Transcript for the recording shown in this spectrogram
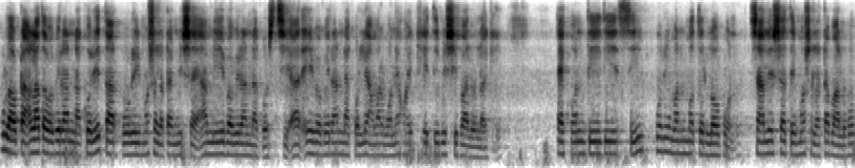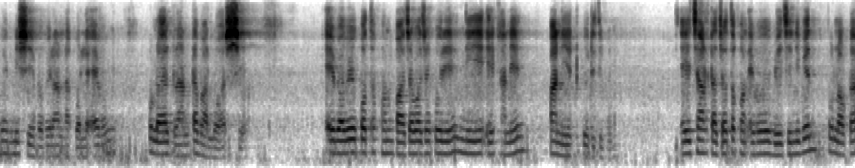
পোলাওটা আলাদাভাবে রান্না করে, তারপর এই মশলাটা মিশায়। আমি এভাবে রান্না করছি। আর এইভাবে রান্না করলে আমার মনে হয় খেতে বেশি ভালো লাগে। এখন দিয়ে দিয়েছি পরিমাণ মতো লবণ। চালের সাথে মশলাটা ভালোভাবে মিশিয়ে এভাবে রান্না করলে এবং পোলাওয়ের গ্রানটা ভালো আসে। এভাবে কতক্ষণ বাজা বাজা করে নিয়ে এখানে পানি এড করে দিব। এই চালটা যতক্ষণ এভাবে বেজে নেবেন, পোলাওটা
